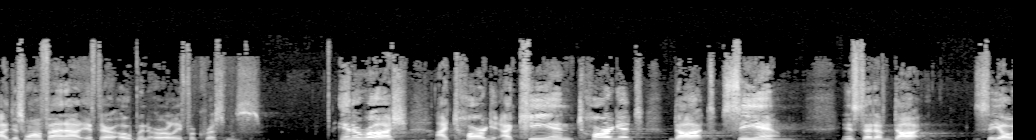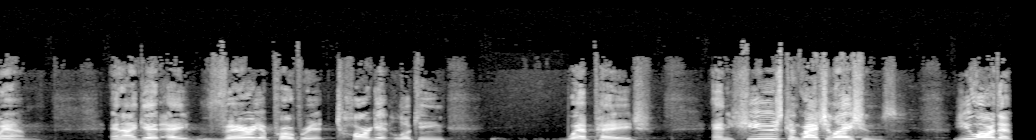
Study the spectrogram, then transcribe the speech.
I just want to find out if they're open early for Christmas. In a rush, I target I key in target.cm instead of .com. And I get a very appropriate target looking web page and huge congratulations. You are the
